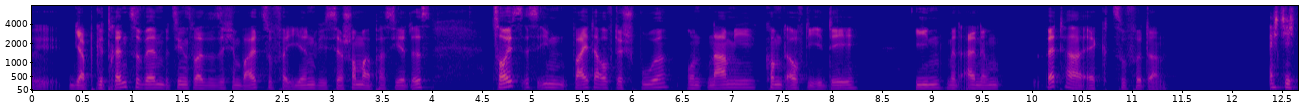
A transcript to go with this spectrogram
äh, ja, getrennt zu werden, beziehungsweise sich im Wald zu verirren, wie es ja schon mal passiert ist. Zeus ist ihnen weiter auf der Spur und Nami kommt auf die Idee, ihn mit einem Wettereck zu füttern. Richtig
